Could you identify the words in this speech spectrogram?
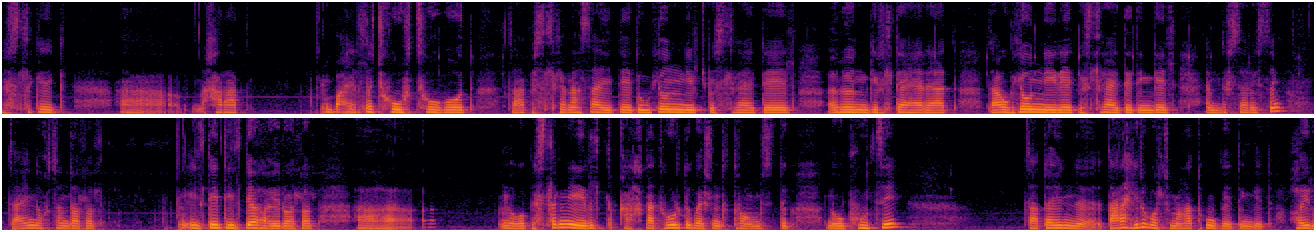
бяцлагийг хараад баярлаж хөөрцгөөгөөд за бяцлагнаасаа идээд өглөө нь ирж бяцлагаа идэл оройн гэрэлтэй хараад за өглөө нь ирээд бяцлагаа идээд ингээл амьдарсаар байсан. За энэ хугацаанд бол элдээ дилдээ хоёр бол нөгөө бяцлагны эрэлд гарахтаа төөрдөг байшин дотор өмсдөг нөгөө пүүзээ за одоо энэ дараа хэрэг болж магадгүй гэд ингээд хоёр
